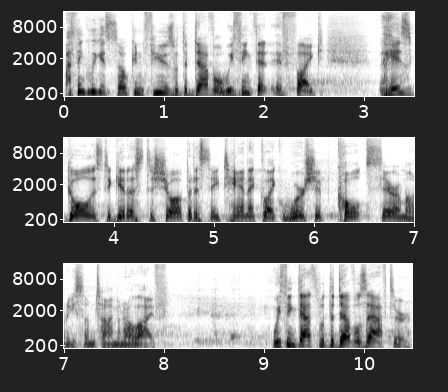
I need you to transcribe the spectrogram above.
I think we get so confused with the devil. We think that if like his goal is to get us to show up at a satanic like worship cult ceremony sometime in our life. We think that's what the devil's after.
